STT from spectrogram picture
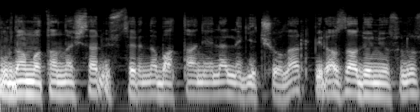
Buradan vatandaşlar üstlerinde battaniyelerle geçiyorlar. Biraz daha dönüyorsunuz.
